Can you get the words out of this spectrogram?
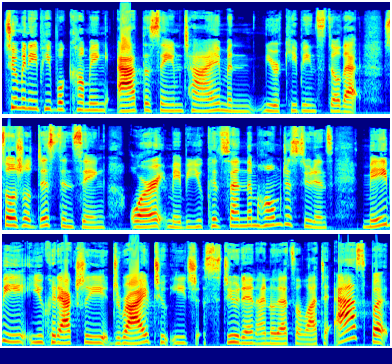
too many people coming at the same time and you're keeping still that social distancing or maybe you could send them home to students. Maybe you could actually drive to each student. I know that's a lot to ask, but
